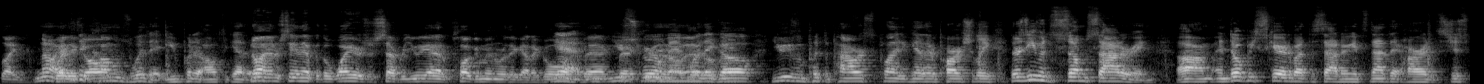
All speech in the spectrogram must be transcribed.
like no everything comes with it. You put it all together. No i understand that but the wires are separate. You gotta plug them in where they gotta go yeah the back, you back screw them in where they okay. go. You even put the power supply together partially. There's even some soldering. Um, and don't be scared about the soldering. It's not that hard. It's just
